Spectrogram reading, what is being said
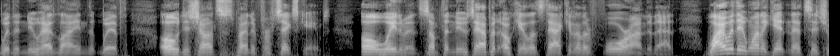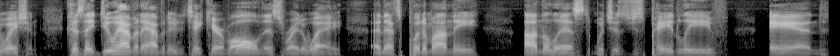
with a new headline with oh Deshaun suspended for six games. Oh wait a minute, something news happened. Okay, let's tack another four onto that. Why would they want to get in that situation? Because they do have an avenue to take care of all of this right away, and that's put him on the on the list, which is just paid leave, and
